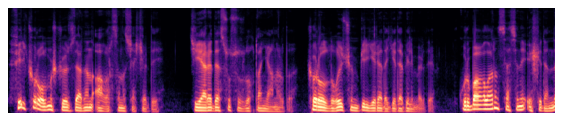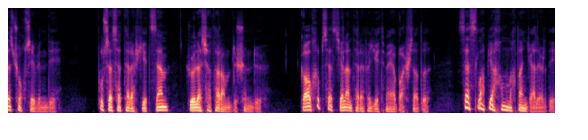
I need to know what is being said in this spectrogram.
Fil kör olmuş gözlərinin ağırsını çəkirdi. Ciyəri də susuzluqdan yanırdı. Kör olduğu üçün bir yerə də gedə bilmirdi. Qurbağaların səsini eşidəndə çox sevindi. Bu səsə tərəf getsəm, gölə çataram düşündü. Qalxıb səs gələn tərəfə getməyə başladı. Səs lap yaxınlıqdan gəlirdi.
